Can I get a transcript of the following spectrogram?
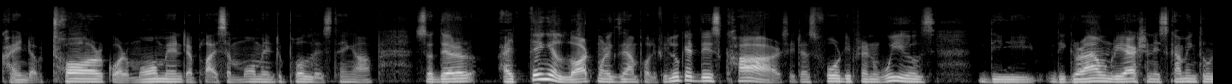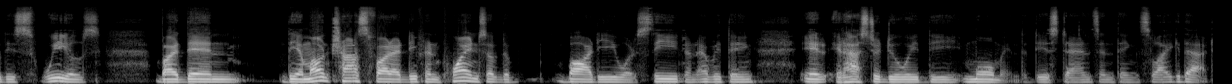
kind of torque or moment apply some moment to pull this thing up. So there are i think a lot more example. If you look at these cars it has four different wheels. The the ground reaction is coming through these wheels but then the amount transfer at different points of the body or seat and everything it, it has to do with the moment the distance and things like that.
